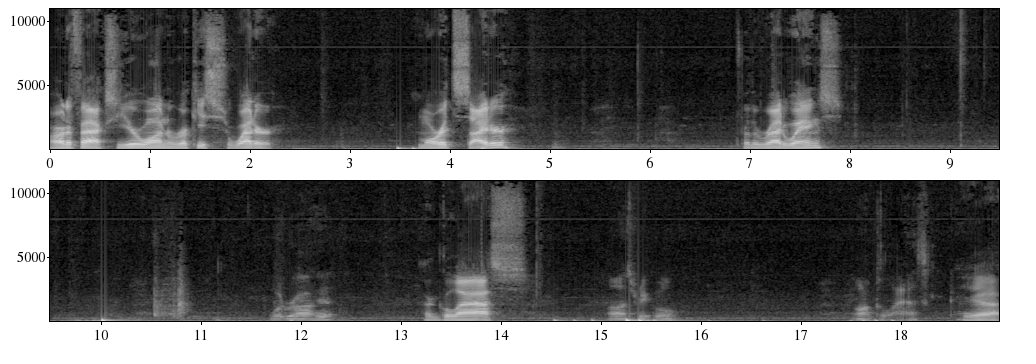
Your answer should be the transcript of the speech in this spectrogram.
Artifacts, year one rookie sweater. Moritz Seider for the Red Wings. What raw hit? A glass. Oh, that's pretty cool. Oh, glass. Yeah,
